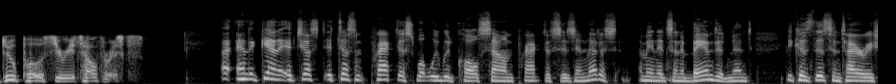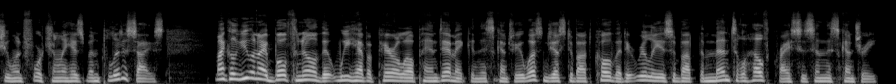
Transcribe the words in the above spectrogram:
do pose serious health risks. Uh, and again, it just it doesn't practice what we would call sound practices in medicine. I mean, it's an abandonment because this entire issue, unfortunately, has been politicized. Michael, you and I both know that we have a parallel pandemic in this country. It wasn't just about COVID; it really is about the mental health crisis in this country.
